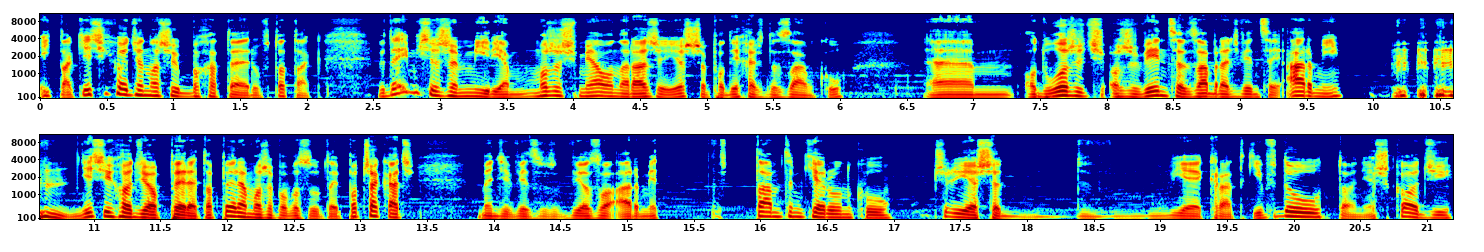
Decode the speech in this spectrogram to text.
I tak, jeśli chodzi o naszych bohaterów, to tak. Wydaje mi się, że Miriam może śmiało na razie jeszcze podjechać do zamku, em, odłożyć ożywieńce, zabrać więcej armii. jeśli chodzi o Pyrę, to Pyrę może po prostu tutaj poczekać, będzie wiozła armię w tamtym kierunku, czyli jeszcze dwie kratki w dół, to nie szkodzi.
